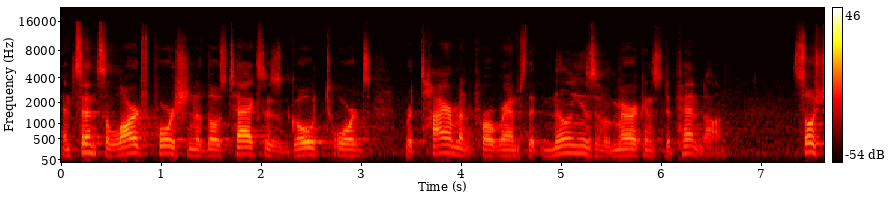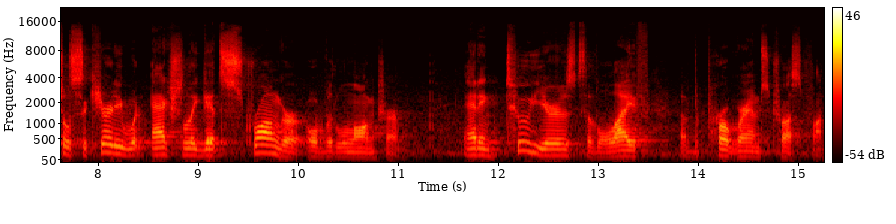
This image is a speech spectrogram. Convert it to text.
And since a large portion of those taxes go towards retirement programs that millions of Americans depend on, Social Security would actually get stronger over the long term adding two years to the life of the program's trust fund.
